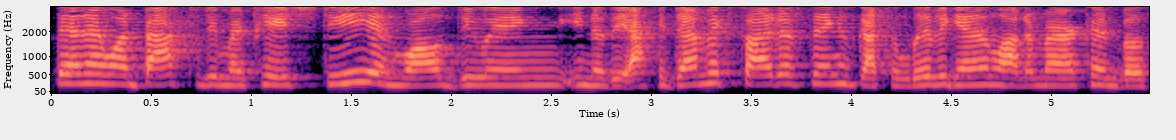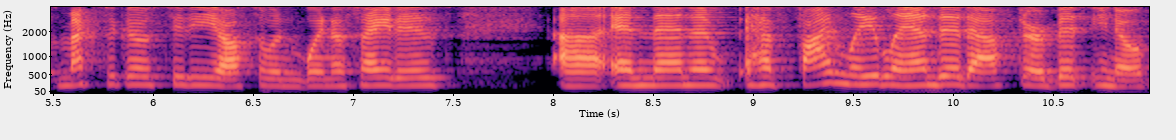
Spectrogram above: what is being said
Then I went back to do my PhD. And while doing, you know, the academic side of things, got to live again in Latin America in both Mexico City, also in Buenos Aires. Uh, and then have finally landed after a bit, you know,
